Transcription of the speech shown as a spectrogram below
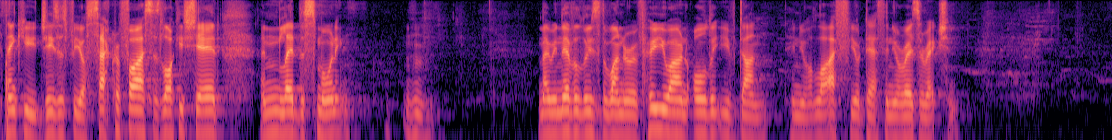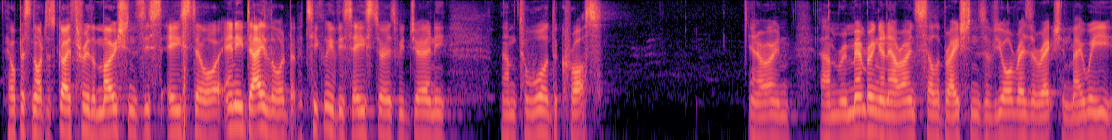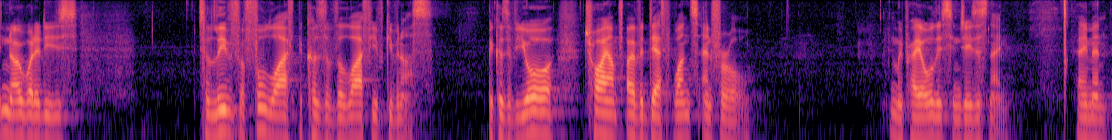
Thank you, Jesus, for your sacrifice, as Lockie shared and led this morning. Mhm. May we never lose the wonder of who you are and all that you've done in your life, your death, and your resurrection. Help us not just go through the motions this Easter or any day, Lord, but particularly this Easter as we journey um, toward the cross in our own um, remembering and our own celebrations of your resurrection. May we know what it is to live a full life because of the life you've given us, because of your triumph over death once and for all. And we pray all this in Jesus' name. Amen.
